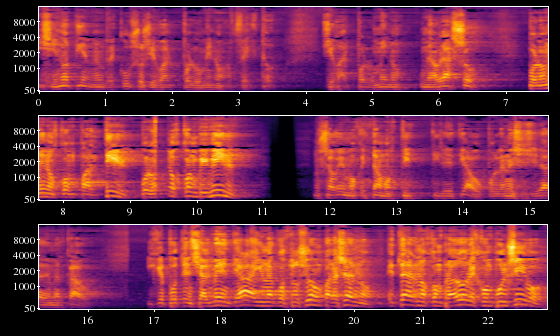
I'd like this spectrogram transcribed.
y si no tienen recursos, llevar por lo menos afecto, llevar por lo menos un abrazo, por lo menos compartir, por lo menos convivir. No sabemos que estamos tireteados por la necesidad de mercado y que potencialmente hay una construcción para hacernos eternos compradores compulsivos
